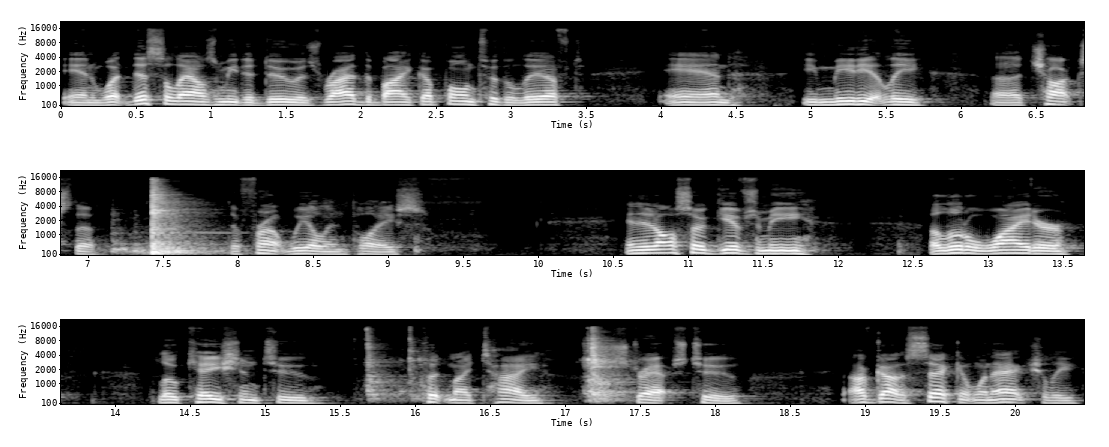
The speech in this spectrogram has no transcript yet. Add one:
and what this allows me to do is ride the bike up onto the lift and immediately uh, chocks the, the front wheel in place. And it also gives me a little wider location to put my tie straps to. I've got a second one actually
